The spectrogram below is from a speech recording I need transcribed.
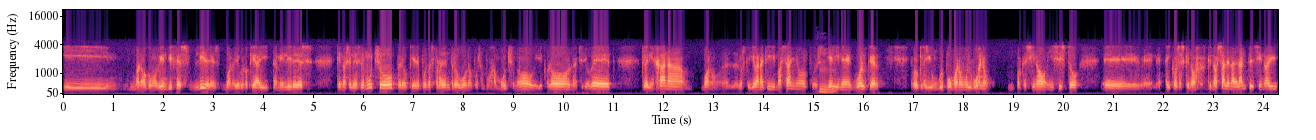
Y bueno, como bien dices, líderes, bueno, yo creo que hay también líderes que no se les dé mucho, pero que de puertas para adentro, bueno, pues empujan mucho, ¿no? Guille Colón, Nacho Llobet, Clevin Hanna, bueno, los que llevan aquí más años, pues -huh. Jelinek, Walker, yo creo que hay un grupo humano muy bueno, porque si no, insisto, eh, hay cosas que no que no salen adelante si no hay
